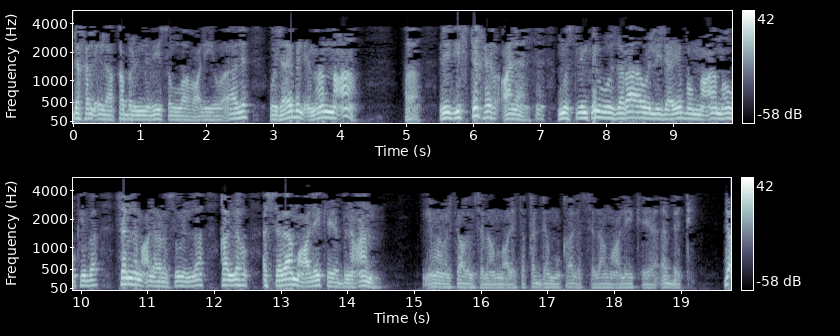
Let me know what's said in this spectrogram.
دخل إلى قبر النبي صلى الله عليه وآله وجايب الإمام معاه. يريد يفتخر على مسلمين الوزراء واللي جايبهم معاه موكبة سلم على رسول الله قال له السلام عليك يا ابن عم. الإمام الكاظم سلام الله عليه تقدم وقال السلام عليك يا أبتي. ده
